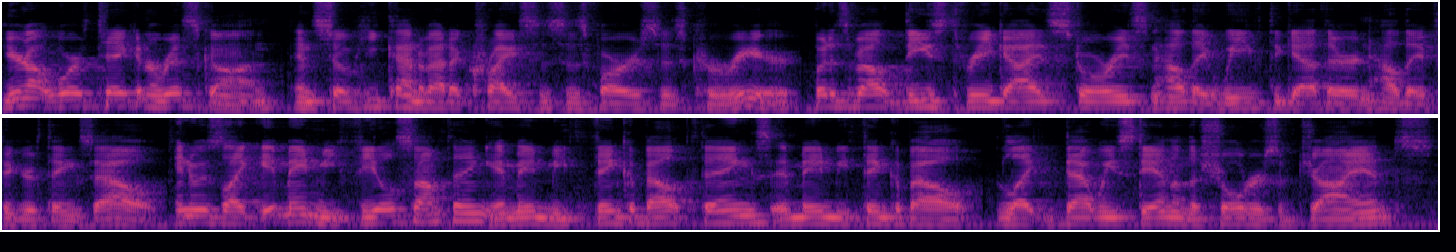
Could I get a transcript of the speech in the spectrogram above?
you're not worth taking a risk on. And so he kind of had a crisis as far as his career. But it's about these three guys' stories and how they weave together and how they figure things out. And it was like, it made me feel something. It made me think about things. It made me think about like that we stand on the shoulders of giants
